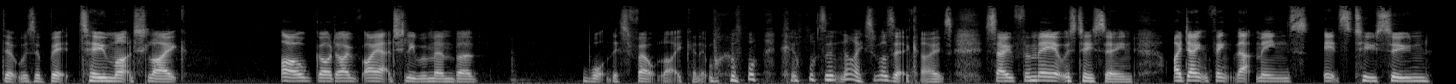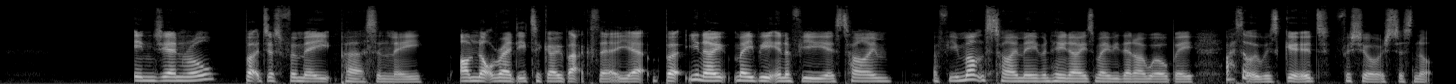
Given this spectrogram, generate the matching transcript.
That was a bit too much like oh god, I I actually remember what this felt like, and it it wasn't nice, was it, guys? So for me, it was too soon. I don't think that means it's too soon in general, but just for me personally, I'm not ready to go back there yet. But you know, maybe in a few years' time, a few months' time, even who knows? Maybe then I will be. I thought it was good for sure. It's just not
